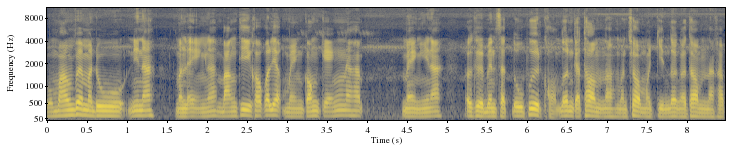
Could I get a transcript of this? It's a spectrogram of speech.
ผมพาเพื่อนๆมาดูนี่นะแมลงนะบางที่เขาก็เรียกแมงกองแก๊งนะครับ แมงนี้นะก็คือเป็นศัตรูพืชของต้นกระท่อมเนาะมันชอบมากินต้นกระท่อมนะครับ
